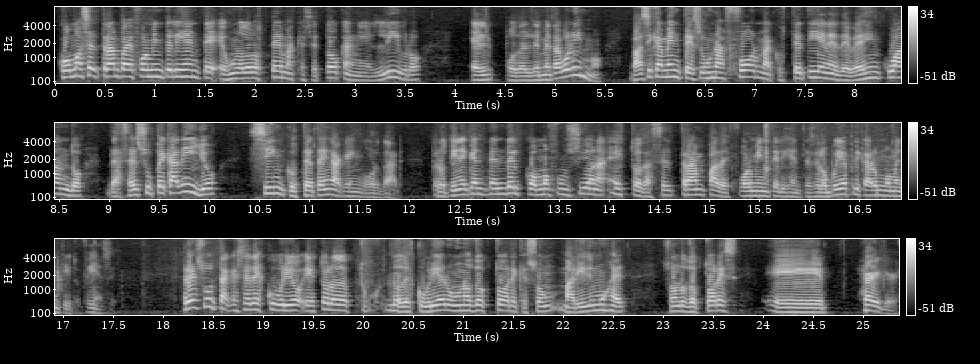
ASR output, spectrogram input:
¿Cómo hacer trampa de forma inteligente? Es uno de los temas que se tocan en el libro El poder del metabolismo. Básicamente es una forma que usted tiene de vez en cuando de hacer su pecadillo sin que usted tenga que engordar. Pero tiene que entender cómo funciona esto de hacer trampa de forma inteligente. Se lo voy a explicar un momentito, fíjense. Resulta que se descubrió, y esto lo, descubrieron unos doctores que son marido y mujer, son los doctores eh, Herger.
